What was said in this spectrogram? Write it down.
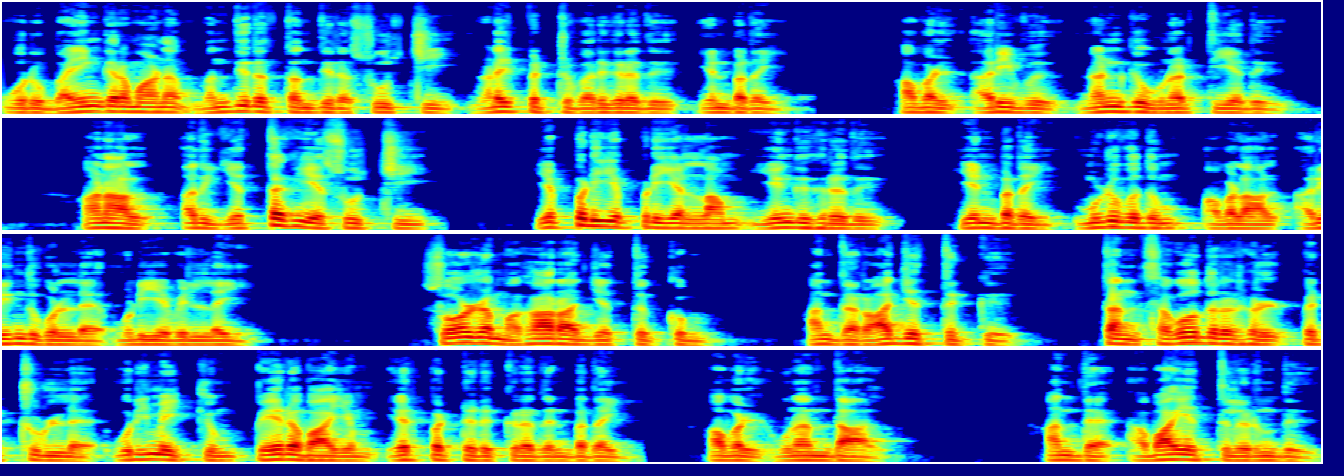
ஒரு பயங்கரமான மந்திர தந்திர சூழ்ச்சி நடைபெற்று வருகிறது என்பதை அவள் அறிவு நன்கு உணர்த்தியது. ஆனால் அது எத்தகைய சூழ்ச்சி எப்படி எப்படியெல்லாம் இயங்குகிறது என்பதை முழுவதும் அவளால் அறிந்து கொள்ள முடியவில்லை. சோழ மகாராஜ்யத்துக்கும் அந்த ராஜ்யத்துக்கு தன் சகோதரர்கள் பெற்றுள்ள உரிமைக்கும் பேரபாயம் ஏற்பட்டிருக்கிறதென்பதை அவள் உணர்ந்தாள். அந்த அபாயத்திலிருந்து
